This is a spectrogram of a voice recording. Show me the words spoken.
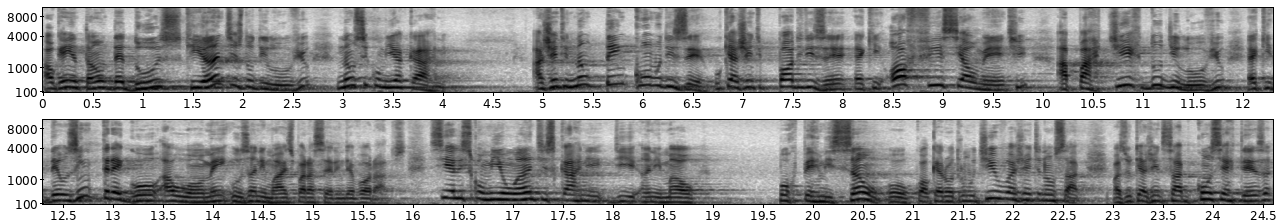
Alguém então deduz que antes do dilúvio não se comia carne. A gente não tem como dizer. O que a gente pode dizer é que oficialmente, a partir do dilúvio, é que Deus entregou ao homem os animais para serem devorados. Se eles comiam antes carne de animal por permissão ou qualquer outro motivo, a gente não sabe. Mas o que a gente sabe com certeza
